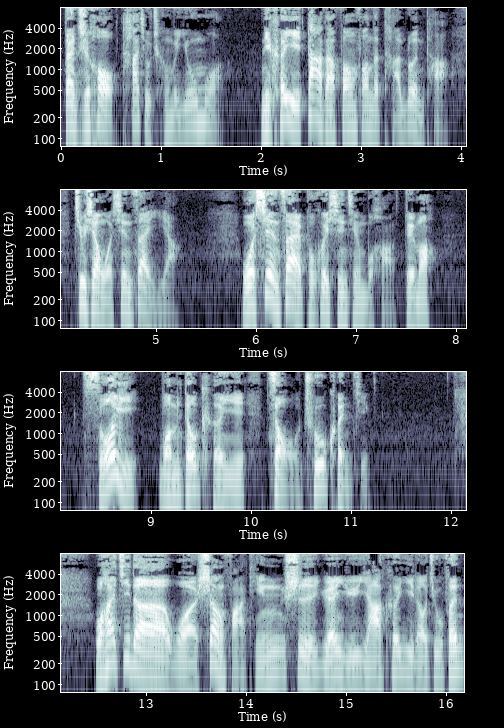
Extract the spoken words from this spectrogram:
但之后它就成为幽默了。你可以大大方方的谈论它，就像我现在一样。我现在不会心情不好，对吗？所以我们都可以走出困境。我还记得我上法庭是源于牙科医疗纠纷，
